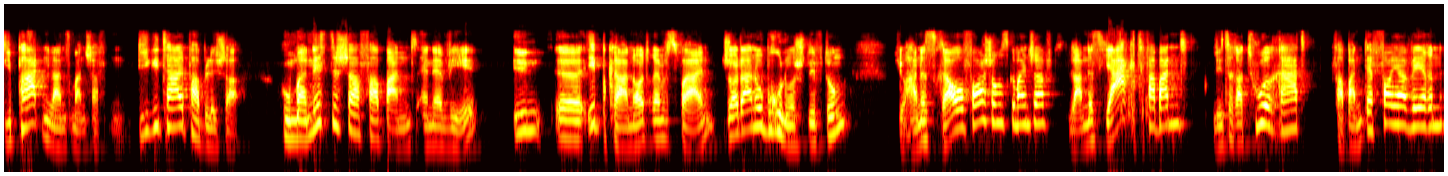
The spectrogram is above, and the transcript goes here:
die Patenlandsmannschaften, Digital Publisher, Humanistischer Verband NRW, in, äh, IPCA Nordrhein-Westfalen, Giordano Bruno Stiftung, Johannes Rau Forschungsgemeinschaft, Landesjagdverband, Literaturrat, Verband der Feuerwehren,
